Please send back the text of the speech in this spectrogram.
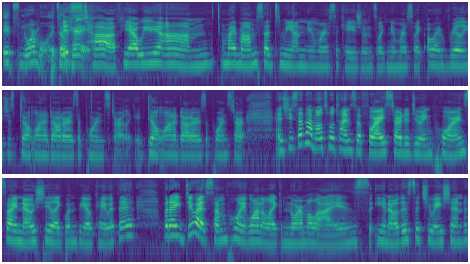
it's normal. It's okay. It's tough. Yeah, we um my mom said to me on numerous occasions, like numerous like, "Oh, I really just don't want a daughter as a porn star. Like I don't want a daughter as a porn star." And she said that multiple times before I started doing porn, so I know she like wouldn't be okay with it. But I do at some point want to like normalize, you know, this situation.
